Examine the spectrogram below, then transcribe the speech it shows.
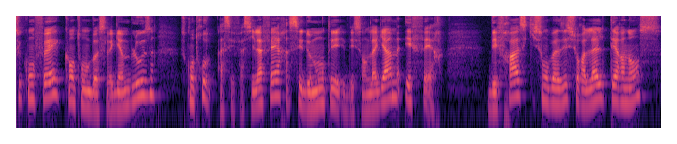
Ce qu'on fait quand on bosse la gamme blues, ce qu'on trouve assez facile à faire, c'est de monter et descendre la gamme et faire des phrases qui sont basées sur l'alternance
